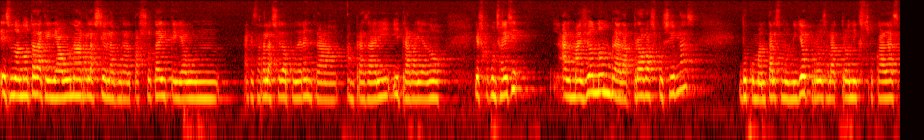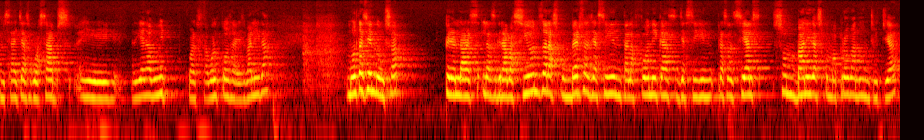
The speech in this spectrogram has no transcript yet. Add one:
és una nota de que hi ha una relació laboral per sota i que hi ha un, aquesta relació de poder entre empresari i treballador. I és que aconsegueixi el major nombre de proves possibles, documentals molt millor, correus electrònics, trucades, missatges, whatsapps, i a dia d'avui qualsevol cosa és vàlida. Molta gent no ho sap, però les, les gravacions de les converses, ja siguin telefòniques, ja siguin presencials, són vàlides com a prova en un jutjat.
